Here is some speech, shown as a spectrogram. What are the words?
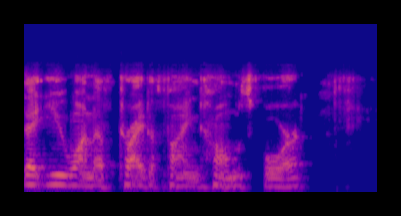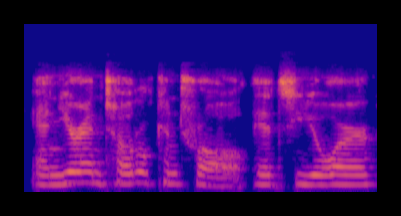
that you want to try to find homes for. And you're in total control. It's your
